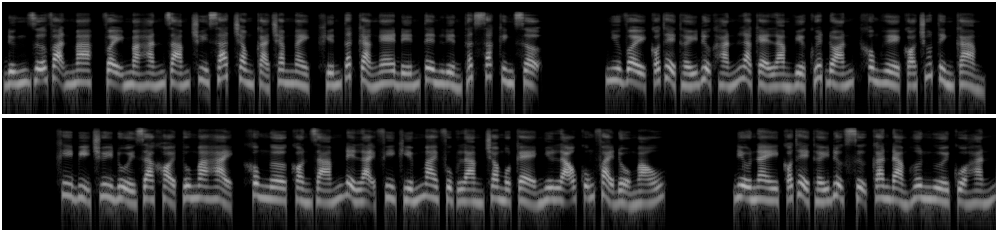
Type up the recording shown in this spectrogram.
đứng giữa vạn ma, vậy mà hắn dám truy sát trong cả trăm ngày, khiến tất cả nghe đến tên liền thất sắc kinh sợ. Như vậy có thể thấy được hắn là kẻ làm việc quyết đoán, không hề có chút tình cảm. Khi bị truy đuổi ra khỏi tu ma hải, không ngờ còn dám để lại phi kiếm mai phục làm cho một kẻ như lão cũng phải đổ máu điều này có thể thấy được sự can đảm hơn người của hắn.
